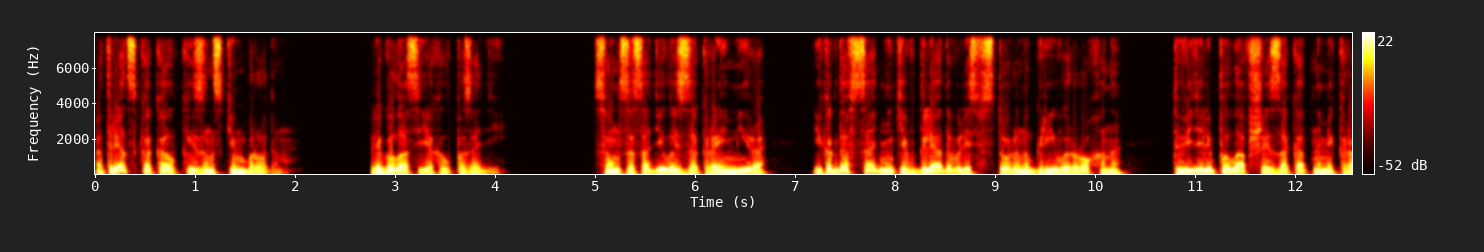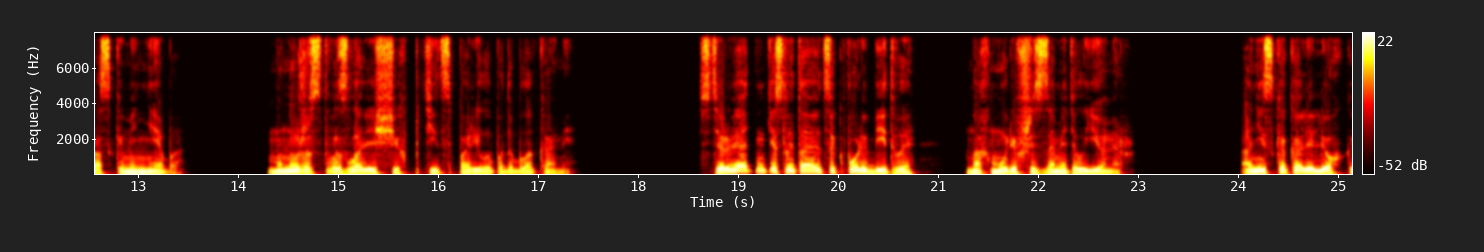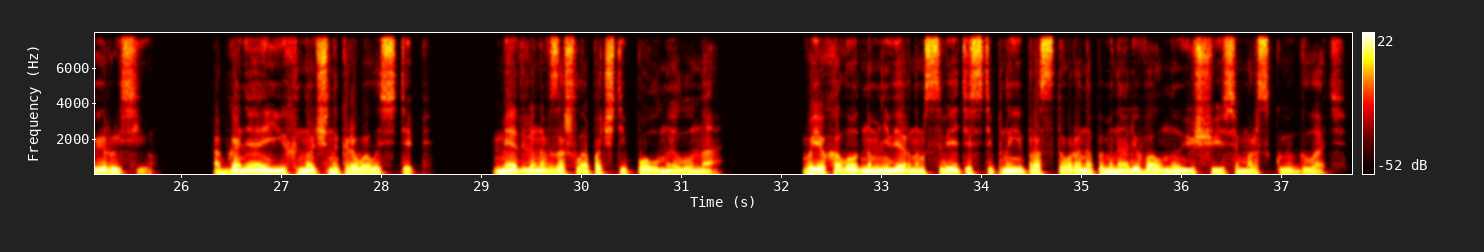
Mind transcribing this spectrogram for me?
Отряд скакал к Изанским бродам. Леголас ехал позади. Солнце садилось за край мира, и когда всадники вглядывались в сторону гривы Рохана, то видели пылавшее закатными красками небо. Множество зловещих птиц парило под облаками. «Стервятники слетаются к полю битвы», — нахмурившись, заметил Йомер. Они скакали легкой рысью. Обгоняя их, ночь накрывала степь. Медленно взошла почти полная луна. В ее холодном неверном свете степные просторы напоминали волнующуюся морскую гладь.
